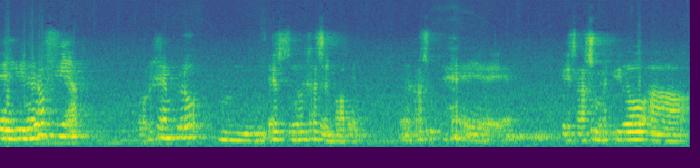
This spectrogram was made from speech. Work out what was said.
El dinero fiat, por ejemplo, mm, es, no dejas el papel, eh, que está sometido a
